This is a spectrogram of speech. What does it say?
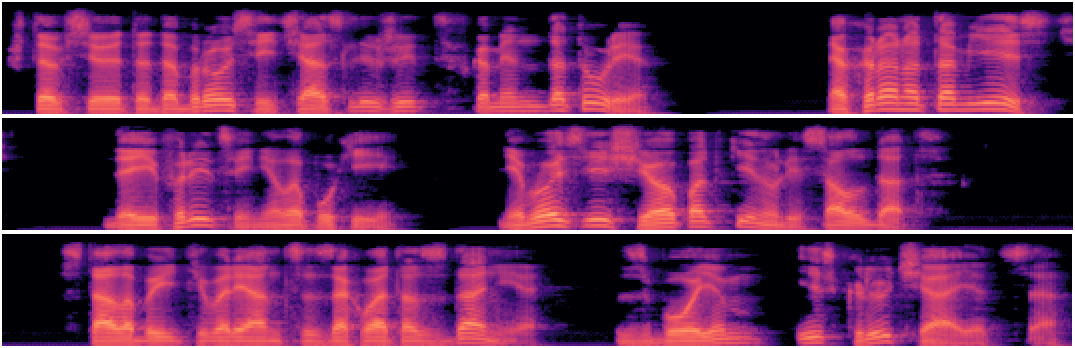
что все это добро сейчас лежит в комендатуре. Охрана там есть, да и фрицы не лопухи. Небось, еще подкинули солдат. Стало быть, вариант захвата здания с боем исключается.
